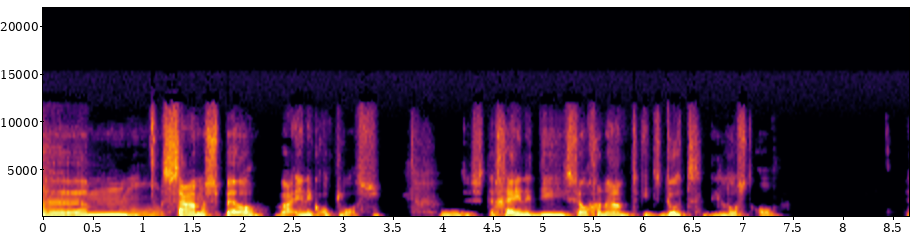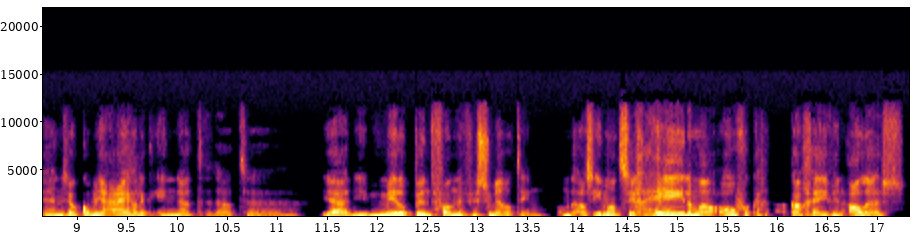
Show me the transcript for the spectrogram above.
um, samenspel waarin ik oplos. Hmm. Dus degene die zogenaamd iets doet, die lost op. En zo kom je eigenlijk in dat, dat uh, ja, die middelpunt van de versmelting. Omdat als iemand zich helemaal over kan geven in alles,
